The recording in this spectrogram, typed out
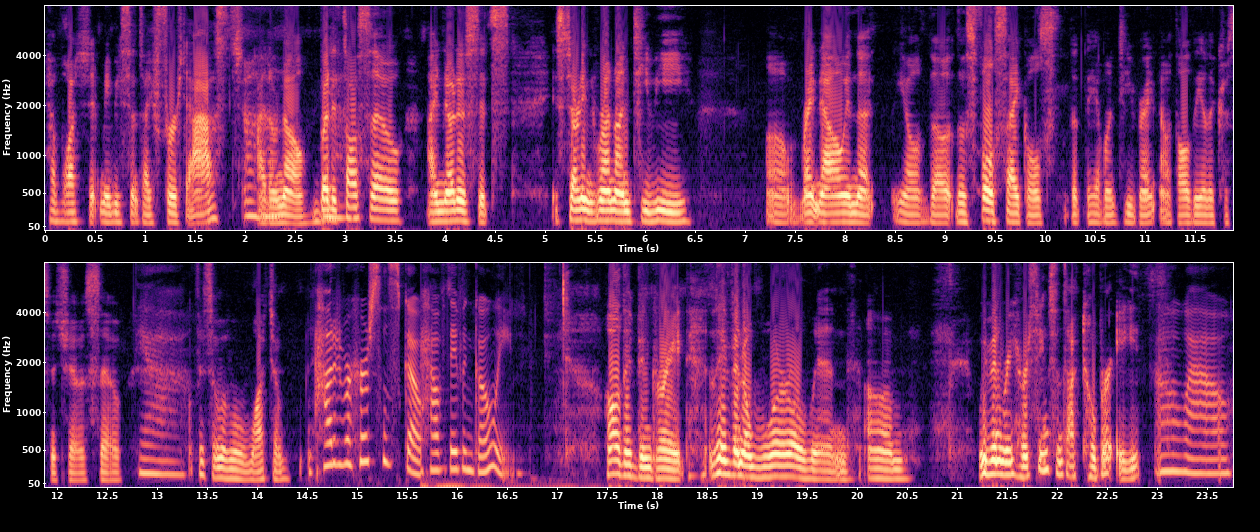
have watched it? Maybe since I first asked, I Uh-huh. don't know. But it's also I noticed it's it's starting to run on TV. Um, right now, in that you know the, those full cycles that they have on TV right now with all the other Christmas shows, so yeah. hopefully some of them will watch them. How did rehearsals go? How have they been going? Oh, they've been great. They've been a whirlwind. Um, we've been rehearsing since October 8th. Oh, wow.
